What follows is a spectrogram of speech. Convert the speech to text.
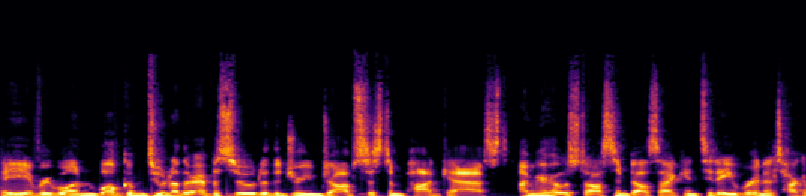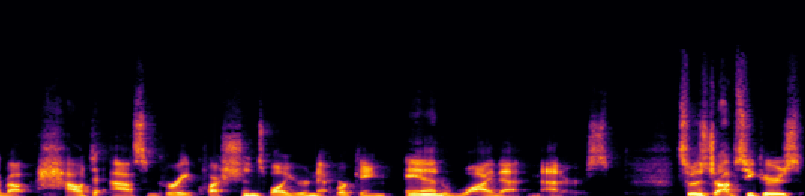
Hey everyone, welcome to another episode of the Dream Job System podcast. I'm your host, Austin Belcak, and today we're going to talk about how to ask great questions while you're networking and why that matters. So, as job seekers,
